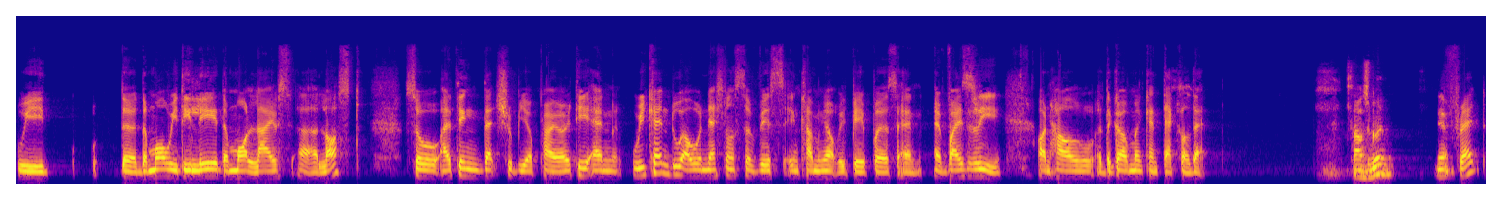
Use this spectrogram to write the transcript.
we the the more we delay, the more lives uh, lost. So I think that should be a priority, and we can do our national service in coming up with papers and advisory on how the government can tackle that. Sounds good. Yeah, Fred.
